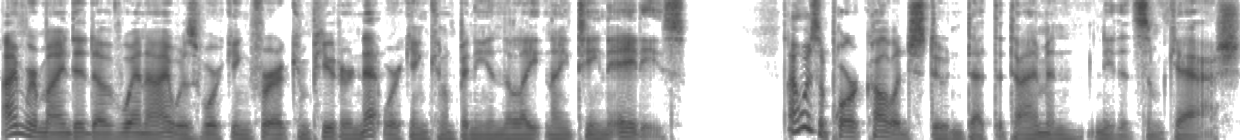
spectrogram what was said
I'm reminded of when I was working for a computer networking company in the late 1980s. I was a poor college student at the time and needed some cash.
